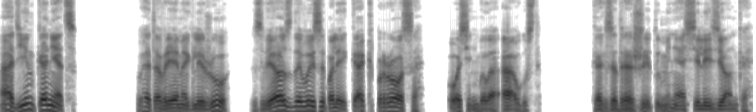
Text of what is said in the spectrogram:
Один конец. В это время гляжу, звезды высыпали, как проса. Осень была, август. Как задрожит у меня селезенка.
